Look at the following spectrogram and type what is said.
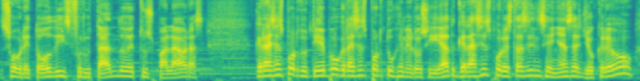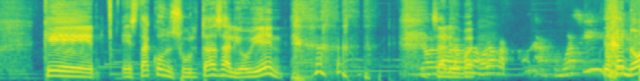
sobre, todo disfrutando de tus palabras. Gracias por tu tiempo, gracias por tu generosidad, gracias por estas enseñanzas. Yo creo que esta consulta salió bien. No, salió ¿Cómo así? no,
